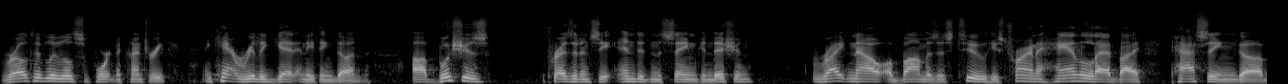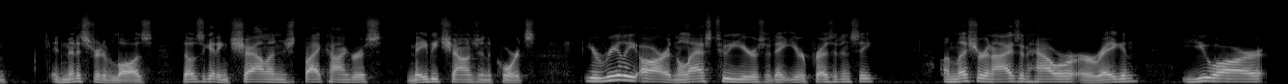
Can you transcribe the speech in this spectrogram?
relatively little support in the country, and can't really get anything done. Uh, Bush's presidency ended in the same condition. Right now, Obama's is too. He's trying to handle that by passing um, administrative laws. Those are getting challenged by Congress, maybe challenged in the courts. You really are, in the last two years of an eight year presidency, unless you're an Eisenhower or Reagan, you are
